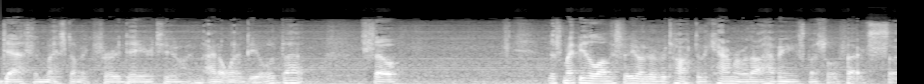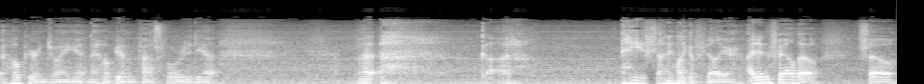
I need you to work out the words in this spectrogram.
death in my stomach for a day or two, and I don't want to deal with that. So this might be the longest video I've ever talked to the camera without having any special effects. So I hope you're enjoying it, and I hope you haven't fast forwarded yet. But God, I hate sounding like a failure. I didn't fail though. So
